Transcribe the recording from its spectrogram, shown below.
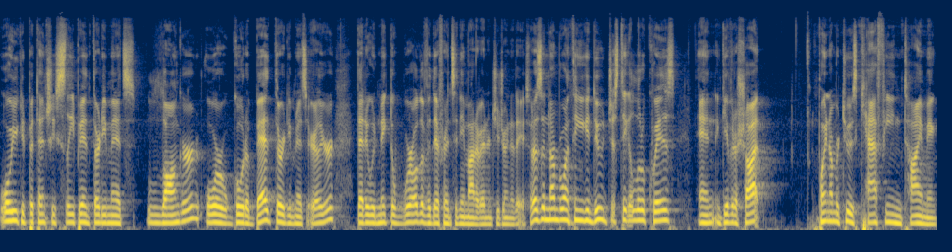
or you could potentially sleep in 30 minutes longer or go to bed 30 minutes earlier, that it would make the world of a difference in the amount of energy during the day. So that's the number one thing you can do. Just take a little quiz and give it a shot. Point number two is caffeine timing,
